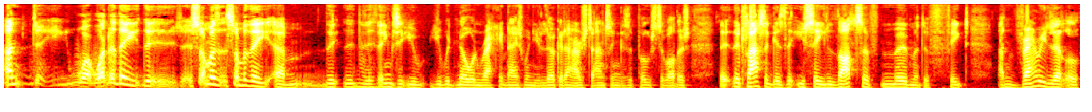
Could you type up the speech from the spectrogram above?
And uh, what what are the, the some of the, some of the, um, the, the, the things that you, you would know and recognise when you look at Irish dancing as opposed to others? The, the classic is that you see lots of movement of feet and very little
